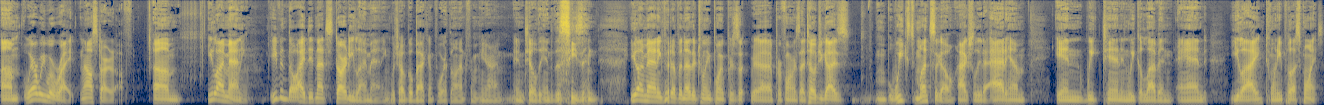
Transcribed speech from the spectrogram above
Um, where we were right, and I'll start it off. Um, Eli Manning. Even though I did not start Eli Manning, which I'll go back and forth on from here on until the end of the season, Eli Manning put up another 20 point uh, performance. I told you guys weeks, months ago, actually, to add him in week 10 and week 11, and Eli, 20 plus points.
